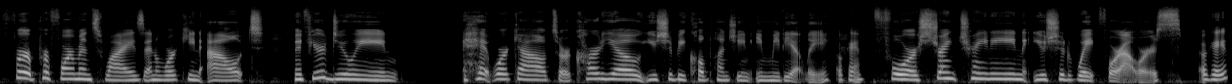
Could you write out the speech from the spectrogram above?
for performance wise and working out, if you're doing HIIT workouts or cardio, you should be cold plunging immediately. Okay. For strength training, you should wait four hours. Okay.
